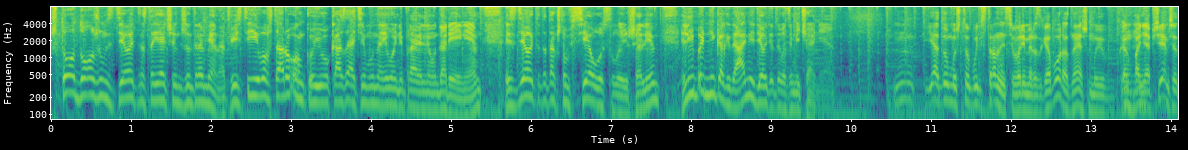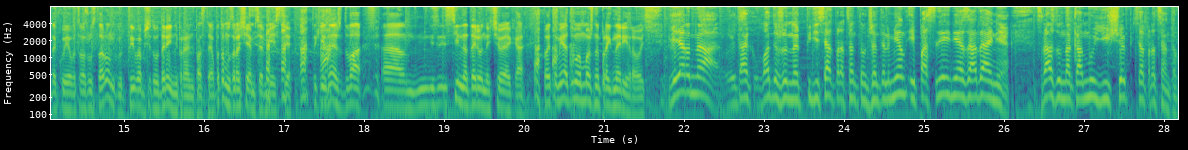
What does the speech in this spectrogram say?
что должен сделать настоящий джентльмен? Отвести его в сторонку и указать ему на его неправильное ударение, сделать это так, чтобы все услышали, либо никогда не делать этого замечания. Я думаю, что будет странно, если во время разговора, знаешь, мы в компании общаемся, такой, я вот вожу сторонку, ты вообще-то ударение неправильно поставил, потом возвращаемся вместе. Такие, знаешь, два э, сильно одаренных человека. Поэтому я думаю, можно проигнорировать. Верно. Итак, вот уже на 50% джентльмен. И последнее задание. Сразу на кону еще 50%.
